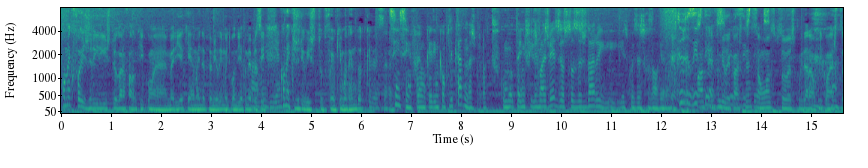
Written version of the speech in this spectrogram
Como é que foi gerir isto? Eu agora falo aqui com a Maria, que é a mãe da família. Muito bom dia também para si. bom dia. Como é que geriu isto tudo? Foi aqui uma grande dor de cabeça. Sim, sim, foi um bocadinho complicado, mas pronto. Como eu tenho filhos mais velhos, eles todos ajudaram e, e as coisas resolveram. Que Pronto, é a família que Costa. São resistentes. 11 pessoas que lidaram aqui com esta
